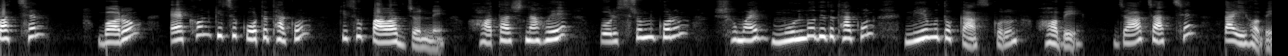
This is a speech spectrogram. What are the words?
পাচ্ছেন? বরং এখন কিছু করতে থাকুন, কিছু পাওয়ার জন্যে। হতাশ না হয়ে পরিশ্রম করুন, সময়ের মূল্য দিতে থাকুন, নিয়মিত কাজ করুন। হবে, যা চাচ্ছেন তাই হবে।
